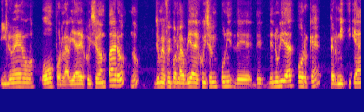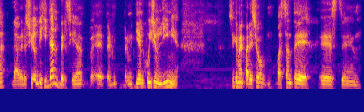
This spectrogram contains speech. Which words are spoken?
y luego, o por la vía del juicio de amparo, ¿no? Yo me fui por la vía del juicio de, nulidad porque permitía la versión digital, eh, per, permitía el juicio en línea. Así que me pareció bastante este,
